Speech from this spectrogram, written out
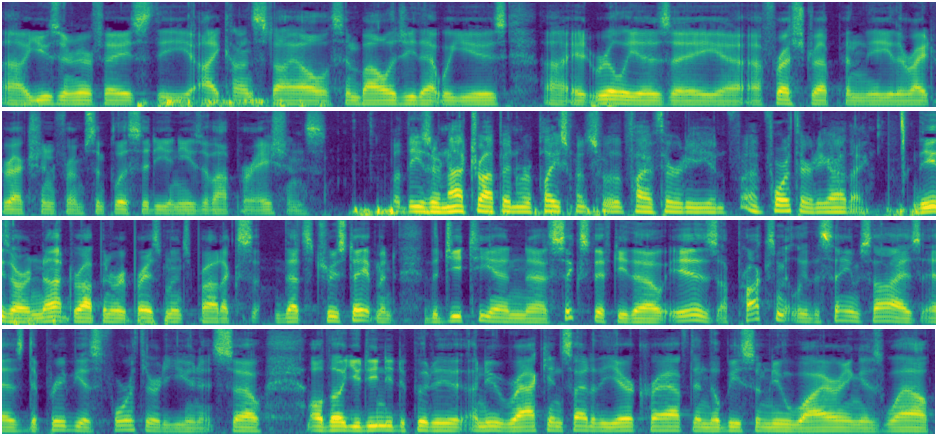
uh, user interface, the icon style symbology that we use, uh, it really is a, a, fresh step in the, the right direction from simplicity and ease of operations. But these are not drop-in replacements for the 530 and 430, are they? These are not drop-in replacements products. That's a true statement. The GTN uh, 650, though, is approximately the same size as the previous 430 units. So although you do need to put a, a new rack inside of the aircraft and there'll be some new wiring as well,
